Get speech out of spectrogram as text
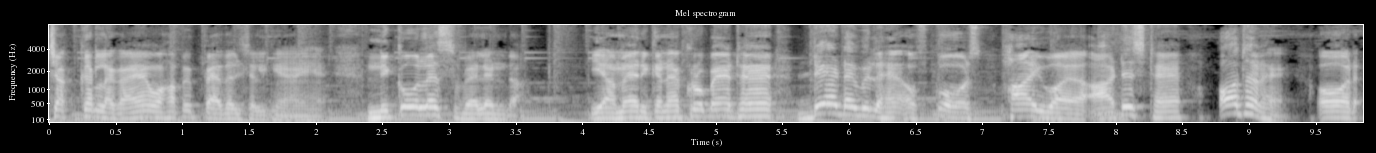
चक्कर लगाए हैं, वहाँ पे पैदल चल के आए हैं। निकोलस वेलेंडा ये अमेरिकन एक्रोबैट हैं डे डेविल हैं of course high wire artist हैं ऑथर हैं। और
